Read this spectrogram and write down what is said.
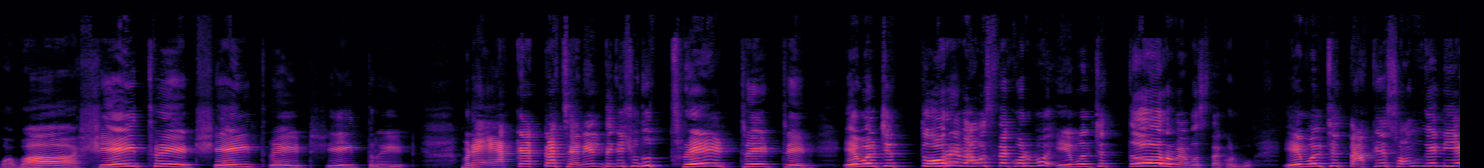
বাবা, সেই থ্রেড সেই থ্রেড সেই থ্রেড মানে এক একটা চ্যানেল থেকে শুধু থ্রেড থ্রেড থ্রেড এ বলছে, তোর ব্যবস্থা করব, এ বলছে, তোর ব্যবস্থা করব। এ বলছে, তাকে সঙ্গে নিয়ে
